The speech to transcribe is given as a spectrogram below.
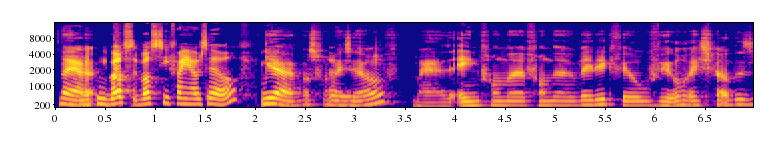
Nou ja, was, was die van jouzelf? ja, was van Oh, mijzelf. Maar ja, één van de, van de weet ik veel hoeveel, weet je wel. Dus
